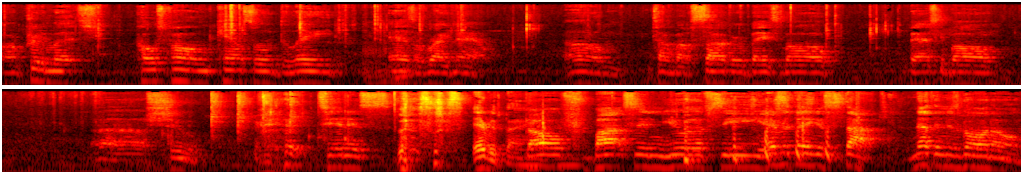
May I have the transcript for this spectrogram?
are pretty much postponed, canceled, delayed as of right now. Um, talking about soccer, baseball, basketball, uh, shoot, tennis, everything, golf, boxing, UFC, everything is stopped. Nothing is going on.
